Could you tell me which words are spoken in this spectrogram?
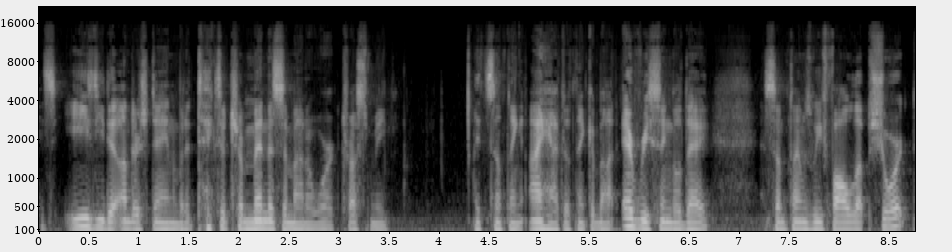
it's easy to understand, but it takes a tremendous amount of work. Trust me. It's something I have to think about every single day. Sometimes we fall up short,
